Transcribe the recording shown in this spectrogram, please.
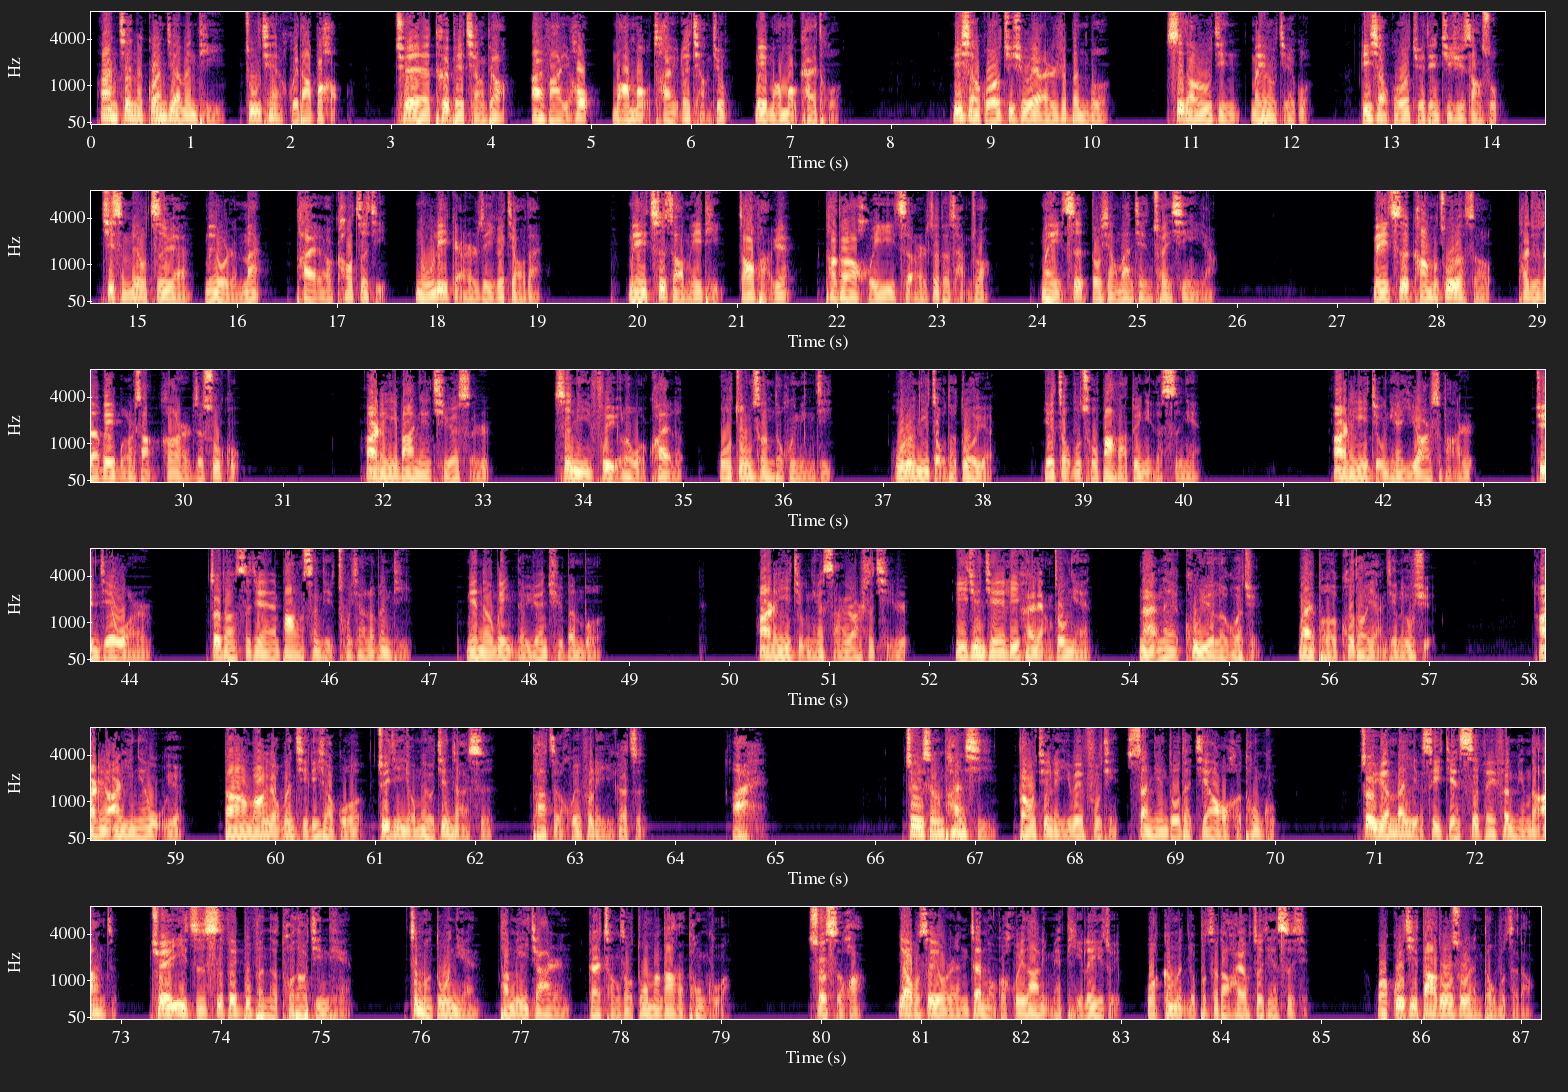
案件的关键问题，朱倩回答不好，却特别强调案发以后王某参与了抢救，为王某开脱。李小国继续为儿子奔波，事到如今没有结果，李小国决定继续上诉，即使没有资源、没有人脉，他也要靠自己努力给儿子一个交代。每次找媒体、找法院，他都要回忆一次儿子的惨状。每次都像万箭穿心一样。每次扛不住的时候，他就在微博上和儿子诉苦。二零一八年七月十日，是你赋予了我快乐，我终生都会铭记。无论你走得多远，也走不出爸爸对你的思念。二零一九年一月二十八日，俊杰我儿，这段时间爸爸身体出现了问题，没能为你的冤屈奔波。二零一九年三月二十七日，李俊杰离开两周年。奶奶哭晕了过去，外婆哭到眼睛流血。二零二一年五月，当网友问起李小国最近有没有进展时，他只回复了一个字：“唉。”这一声叹息道尽了一位父亲三年多的煎熬和痛苦。这原本也是一件是非分明的案子，却一直是非不分的拖到今天。这么多年，他们一家人该承受多么大的痛苦啊！说实话，要不是有人在某个回答里面提了一嘴。我根本就不知道还有这件事情，我估计大多数人都不知道。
